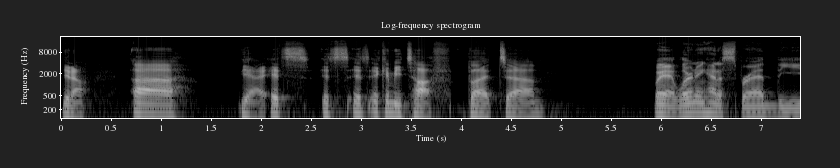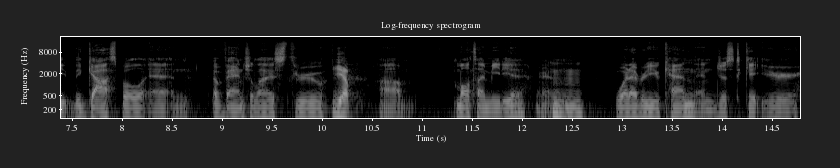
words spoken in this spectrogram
you know, uh, yeah, it's it's, it's it can be tough, but um, but yeah, learning how to spread the the gospel and evangelize through yep, um, multimedia and Mhm. whatever you can, and just to get your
